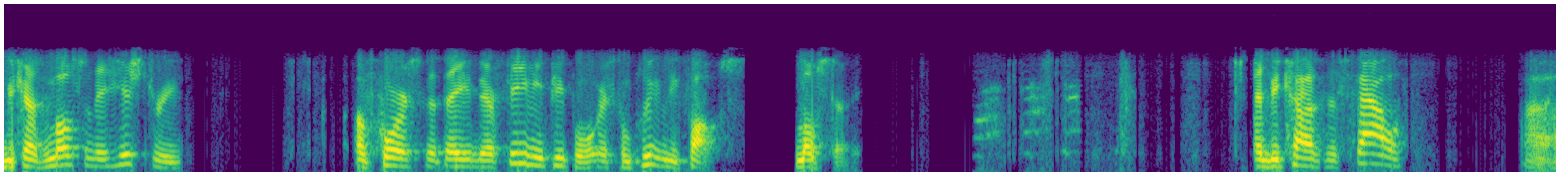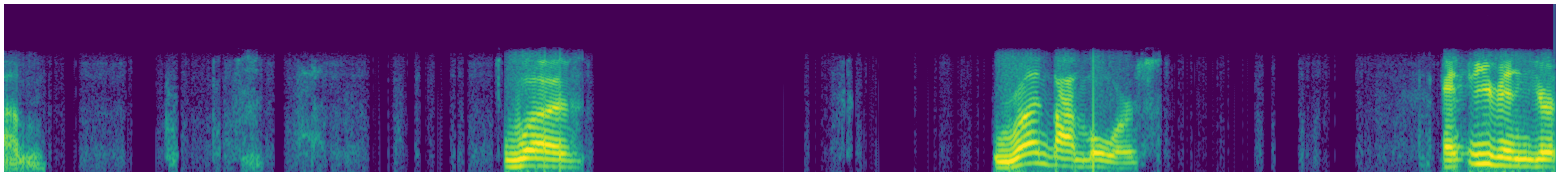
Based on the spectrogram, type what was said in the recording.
because most of the history, of course, that they they're feeding people is completely false. Most of it, and because the South um, was run by Moors, and even your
